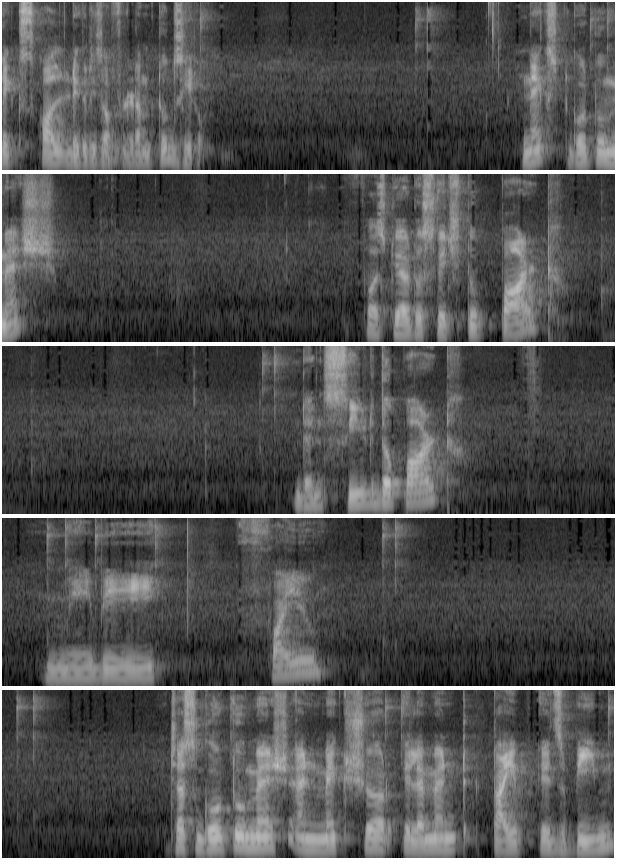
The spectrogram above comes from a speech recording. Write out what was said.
fix all degrees of freedom to zero. Next go to mesh. First you have to switch to part then seed the part maybe 5 just go to mesh and make sure element type is beam.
